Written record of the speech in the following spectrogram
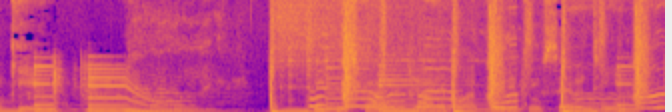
Thank you. Keep it strong Johnny Boy 3217.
